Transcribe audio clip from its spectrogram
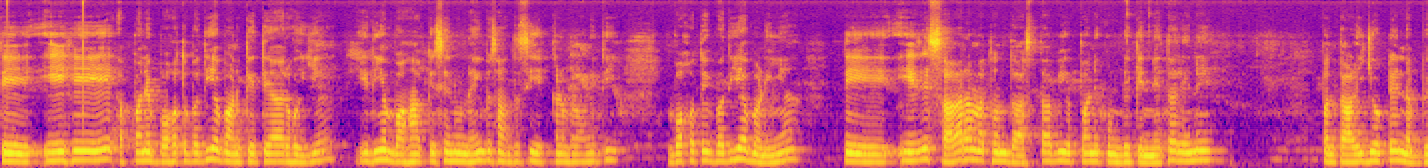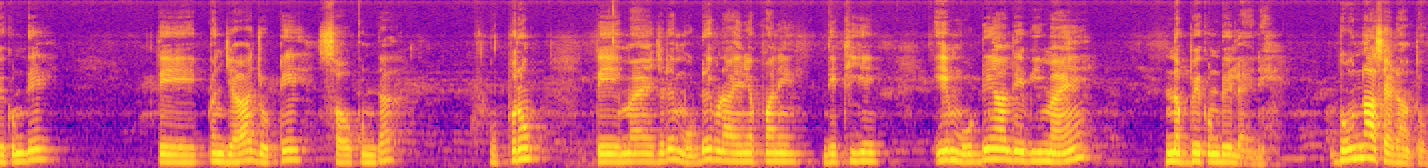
ਤੇ ਇਹ ਆਪਾਂ ਨੇ ਬਹੁਤ ਵਧੀਆ ਬਣ ਕੇ ਤਿਆਰ ਹੋਈ ਹੈ ਇਹਦੀਆਂ ਬਾਹਾਂ ਕਿਸੇ ਨੂੰ ਨਹੀਂ ਪਸੰਦ ਸੀ ਏਕਣ ਬਣਾਉਣੀ ਤੀ ਬਹੁਤ ਹੀ ਵਧੀਆ ਬਣੀ ਆ ਅਤੇ ਇਹਦੇ ਸਾਰਾ ਮੈਂ ਤੁਹਾਨੂੰ ਦੱਸਤਾ ਵੀ ਆਪਾਂ ਨੇ ਕੁੰਡੇ ਕਿੰਨੇ ਧਰੇ ਨੇ। 45 ਜੋਟੇ 90 ਕੁੰਡੇ ਅਤੇ ਪੰਜਾਹ ਜੋਟੇ, ਸੌ ਕੁੰਡਾ ਉੱਪਰੋਂ। ਅਤੇ ਮੈਂ ਜਿਹੜੇ ਮੋਢੇ ਬਣਾਏ ਨੇ ਆਪਾਂ ਨੇ, ਦੇਖੀਏ। ਇਹ ਮੋਢਿਆਂ ਦੇ ਵੀ ਮੈਂ 90 ਕੁੰਡੇ ਲਏ ਨੇ, ਦੋਨਾਂ ਸਾਈਡਾਂ ਤੋਂ।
